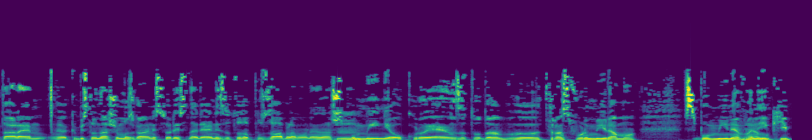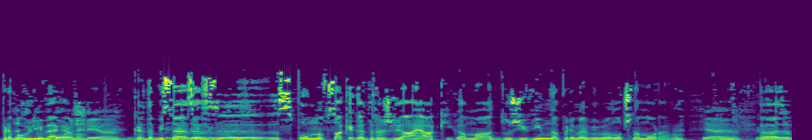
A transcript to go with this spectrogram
tale, eh, ker v bistvu naši možgani so res narejeni za to, da pozabljamo. Ne, naš mm. spomin je ukrojen za to, da v, transformiramo spomine v ja, nekaj prebavljivega. boljši, ne. ja. Ker da bi se jaz z- spomnil vsakega dražljaja, ki ga ima, doživim, naprimer, bi bilo nočna mora. Ne. Ja, ja. Uh,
